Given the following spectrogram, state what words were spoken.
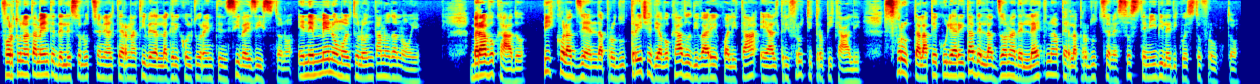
Fortunatamente delle soluzioni alternative all'agricoltura intensiva esistono e nemmeno molto lontano da noi. Bravo Cado, Piccola azienda produttrice di avocado di varie qualità e altri frutti tropicali, sfrutta la peculiarità della zona dell'Etna per la produzione sostenibile di questo frutto.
